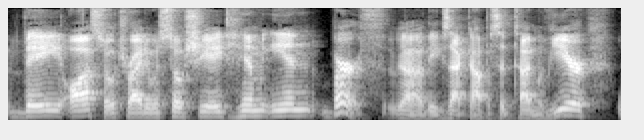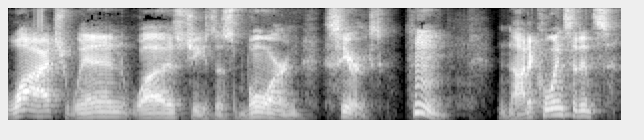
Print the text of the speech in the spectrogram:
they also try to associate him in birth, uh, the exact opposite time of year. Watch When Was Jesus Born series. Hmm, not a coincidence.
